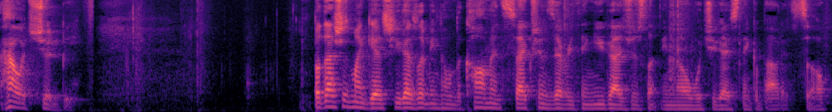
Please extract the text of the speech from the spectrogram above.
how it should be. But that's just my guess. You guys let me know in the comments sections, everything. You guys just let me know what you guys think about it. So,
